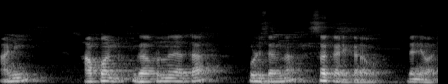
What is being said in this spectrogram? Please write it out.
आणि आपण घाबरून न जाता पोलिसांना सहकार्य करावं. धन्यवाद.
